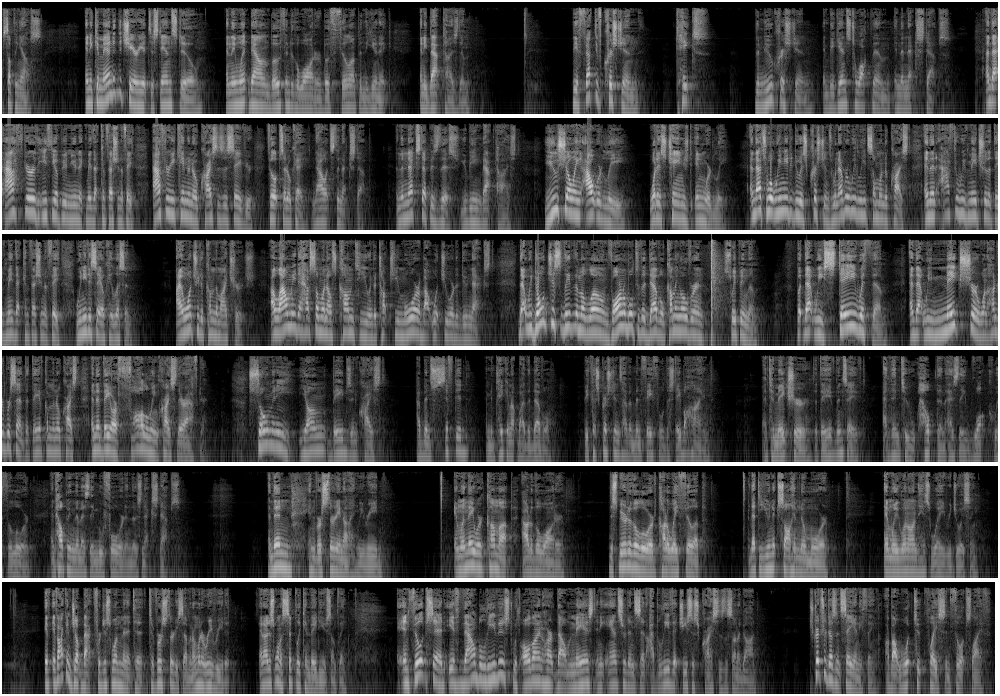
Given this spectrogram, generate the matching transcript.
something else. And he commanded the chariot to stand still, And they went down both into the water, both Philip and the eunuch, and he baptized them. The effective Christian takes the new Christian and begins to walk them in the next steps. And that after the Ethiopian eunuch made that confession of faith, after he came to know Christ as his Savior, Philip said, okay, now it's the next step. And the next step is this you being baptized, you showing outwardly what has changed inwardly. And that's what we need to do as Christians whenever we lead someone to Christ. And then after we've made sure that they've made that confession of faith, we need to say, okay, listen, I want you to come to my church. Allow me to have someone else come to you and to talk to you more about what you are to do next. That we don't just leave them alone, vulnerable to the devil coming over and sweeping them, but that we stay with them and that we make sure 100% that they have come to know Christ and that they are following Christ thereafter. So many young babes in Christ have been sifted and been taken up by the devil because Christians haven't been faithful to stay behind and to make sure that they have been saved, and then to help them as they walk with the Lord and helping them as they move forward in those next steps. And then in verse 39, we read, And when they were come up out of the water, the Spirit of the Lord caught away Philip, that the eunuch saw him no more, and we went on his way rejoicing. If, if I can jump back for just one minute to, to verse 37, I'm going to reread it. And I just want to simply convey to you something. And Philip said, If thou believest with all thine heart, thou mayest. And he answered and said, I believe that Jesus Christ is the Son of God. Scripture doesn't say anything about what took place in Philip's life.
